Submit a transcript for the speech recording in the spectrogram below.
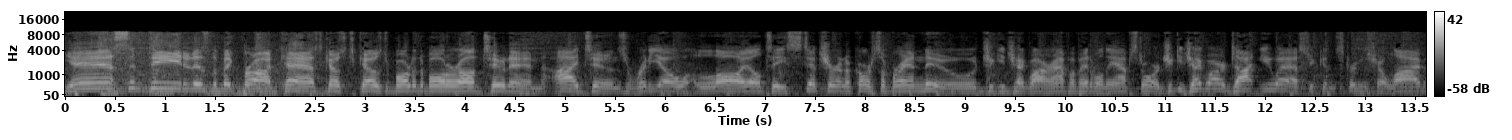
Yes, indeed, it is the big broadcast, coast to coast, border to border on TuneIn, iTunes, Radio Loyalty, Stitcher, and of course a brand new Jiggy Jaguar app available in the App Store. JiggyJaguar.us. You can stream the show live,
